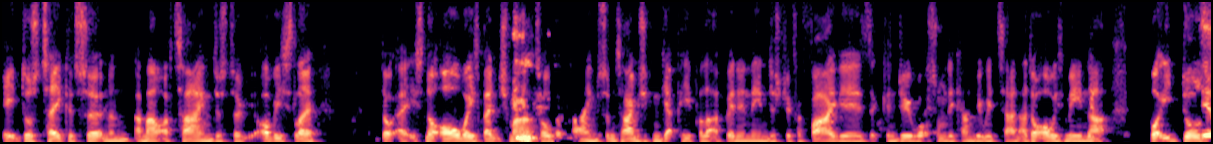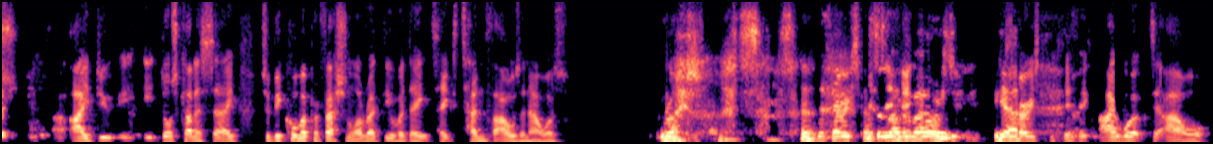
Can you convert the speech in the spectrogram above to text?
it does take a certain amount of time just to obviously Uh, it's not always benchmarked over time. Sometimes you can get people that have been in the industry for five years that can do what somebody can do with 10. I don't always mean that, but it does, yep. I do, it, does kind of say to become a professional. I read the other day, it takes 10,000 hours. Right. That's, that's very specific. That's a lot of hours. Yeah. It's very specific. I worked it out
